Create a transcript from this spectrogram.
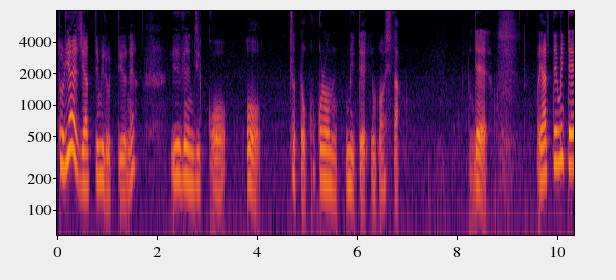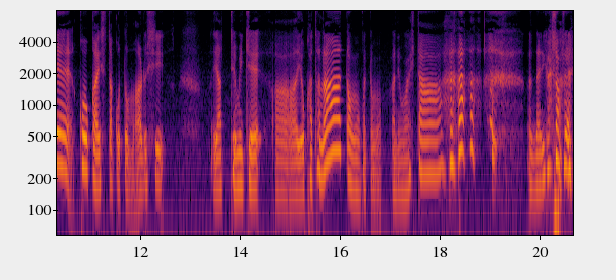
とりあえずやってみるっていうね、有言実行をちょっと試みていました。で、やってみて後悔したこともあるし、やってみて、ああ、よかったなーと思うこともありました。何がそんなに、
